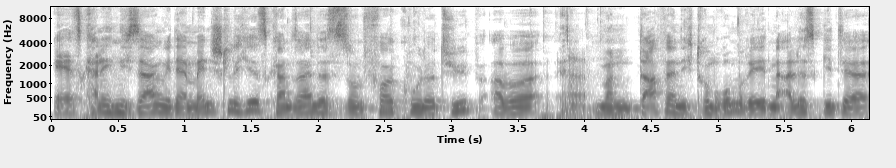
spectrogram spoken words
Ja, jetzt kann ich nicht sagen, wie der menschlich ist. Kann sein, das ist so ein voll cooler Typ, aber ja. man darf ja nicht drum rumreden. Alles geht ja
